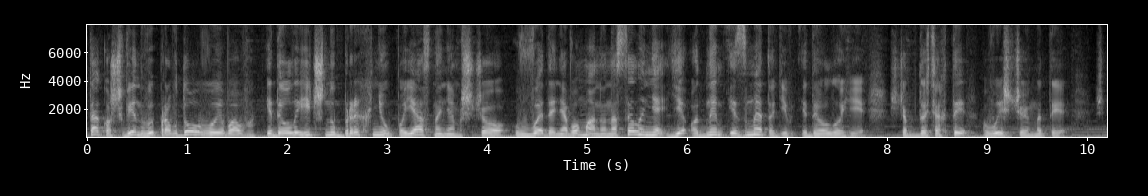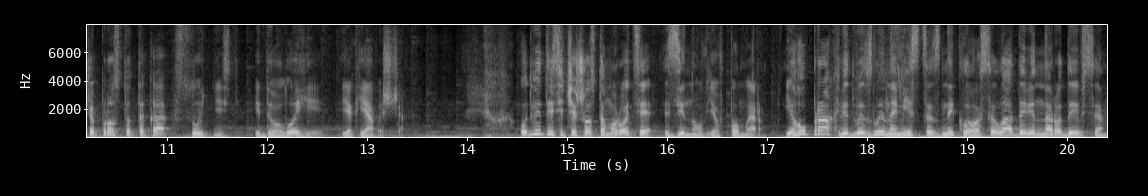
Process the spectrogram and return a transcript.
Також він виправдовував ідеологічну брехню поясненням, що введення в оману населення є одним із методів ідеології, щоб досягти вищої мети, що просто така сутність ідеології як явища. У 2006 році Зінов'єв помер. Його прах відвезли на місце зниклого села, де він народився.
